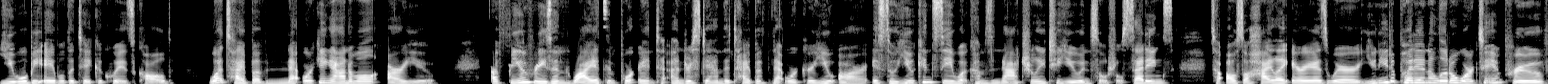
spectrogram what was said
you will be able to take a quiz called What Type of Networking Animal Are You? A few reasons why it's important to understand the type of networker you are is so you can see what comes naturally to you in social settings, to also highlight areas where you need to put in a little work to improve,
